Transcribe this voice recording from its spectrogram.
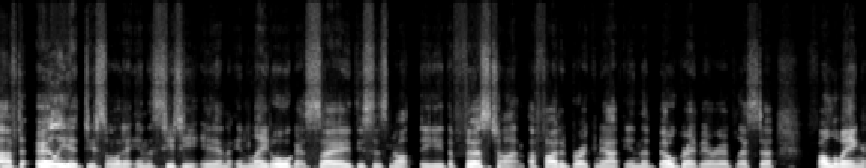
after earlier disorder in the city in, in late August. So this is not the, the first time a fight had broken out in the Belgrave area of Leicester following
